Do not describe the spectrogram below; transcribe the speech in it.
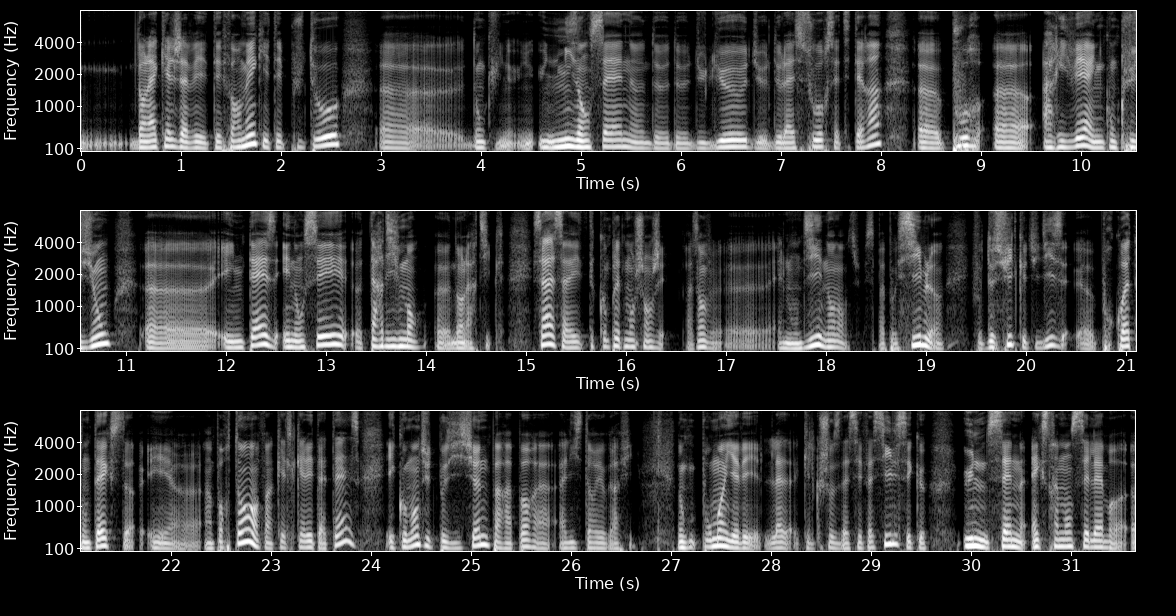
dans laquelle j'avais été formé, qui était plutôt euh, donc une, mise en scène du lieu, de la source, etc., euh, pour euh, arriver à une conclusion et une thèse énoncée tardivement dans l'article. Ça, ça a été complètement changé. Par exemple, euh, elles m'ont dit non, non, c'est pas possible. Il faut de suite que tu dises euh, pourquoi ton texte est euh, important, enfin, quelle, est ta thèse et comment tu te positionnes par rapport à, l'historiographie. Donc, pour moi, il y avait là quelque chose d'assez facile, c'est que une scène extrêmement célèbre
